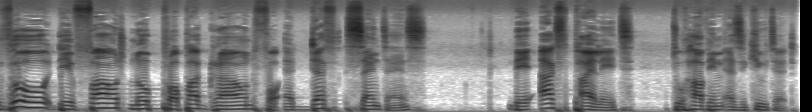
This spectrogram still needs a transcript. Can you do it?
Though they found no proper ground for a death sentence, they asked Pilate to have him executed.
